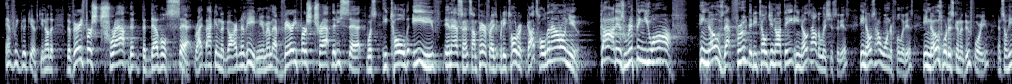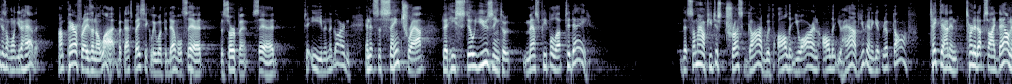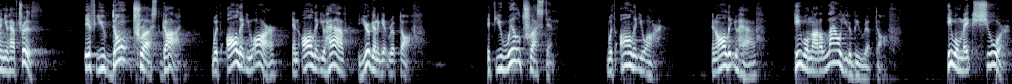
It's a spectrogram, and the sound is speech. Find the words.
Every good gift. You know, the, the very first trap that the devil set, right back in the Garden of Eden, you remember that very first trap that he set was he told Eve, in essence, I'm paraphrasing, but he told her, God's holding out on you. God is ripping you off. He knows that fruit that He told you not to eat. He knows how delicious it is. He knows how wonderful it is. He knows what it's going to do for you. And so He doesn't want you to have it. I'm paraphrasing a lot, but that's basically what the devil said, the serpent said to Eve in the garden. And it's the same trap that he's still using to mess people up today. That somehow, if you just trust God with all that you are and all that you have, you're going to get ripped off. Take that and turn it upside down, and you have truth. If you don't trust God with all that you are and all that you have, you're going to get ripped off. If you will trust Him with all that you are and all that you have, He will not allow you to be ripped off. He will make sure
